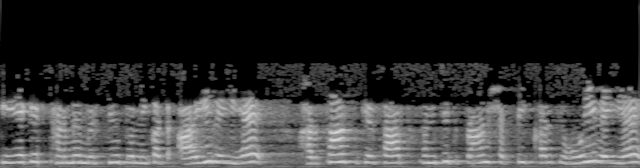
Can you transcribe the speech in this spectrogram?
कि एक एक क्षण में मृत्यु तो निकट आ ही रही है। हर सांस के साथ संचित प्राण शक्ति खर्च हो ही रही है।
